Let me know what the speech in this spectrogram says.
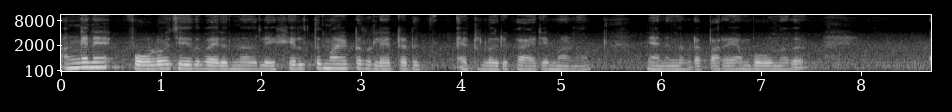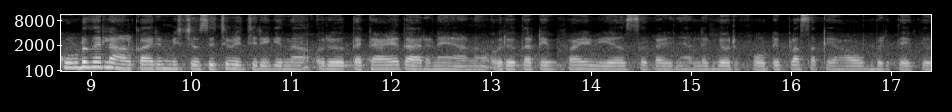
അങ്ങനെ ഫോളോ ചെയ്ത് വരുന്നതിൽ ഹെൽത്തുമായിട്ട് റിലേറ്റഡ് ആയിട്ടുള്ള ഒരു കാര്യമാണ് ഞാനിന്നിവിടെ പറയാൻ പോകുന്നത്. കൂടുതൽ ആൾക്കാരും വിശ്വസിച്ച് വെച്ചിരിക്കുന്ന ഒരു തെറ്റായ ധാരണയാണ് ഒരു തേർട്ടി ഫൈവ് ഇയേഴ്സ് കഴിഞ്ഞ് അല്ലെങ്കിൽ ഒരു ഫോർട്ടി പ്ലസ് ഒക്കെ ആവുമ്പോഴത്തേക്ക്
